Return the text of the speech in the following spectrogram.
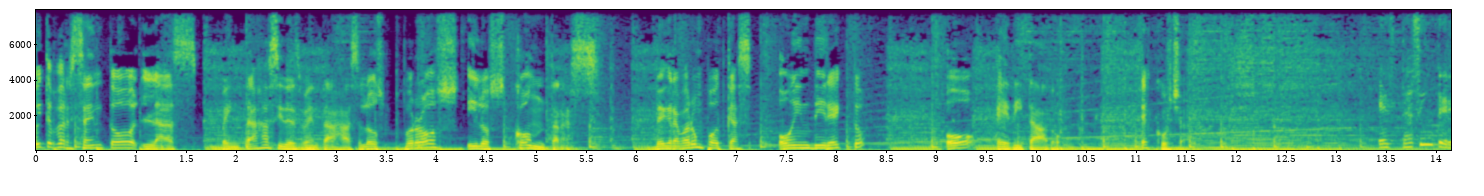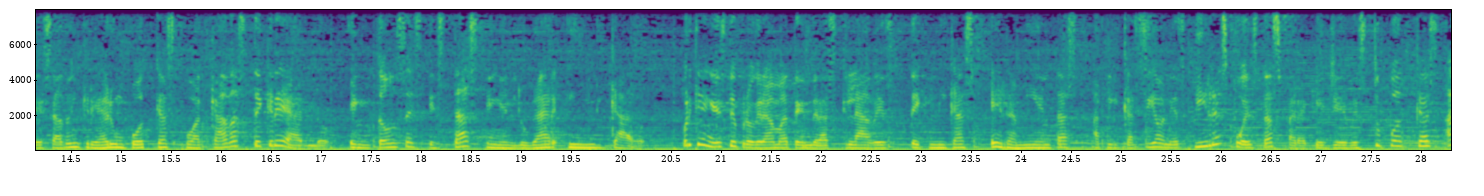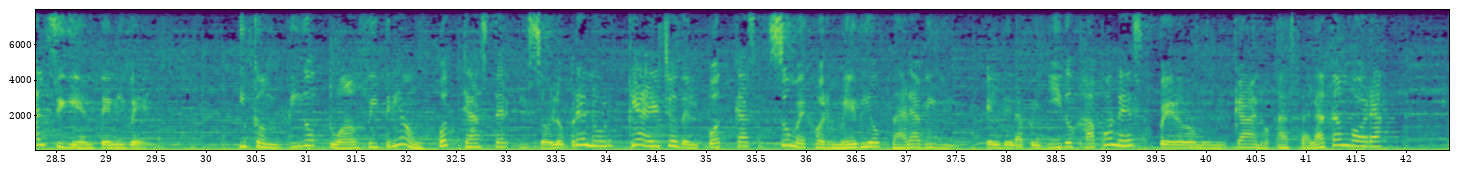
Hoy te presento las ventajas y desventajas, los pros y los contras de grabar un podcast o en directo o editado. Escucha. ¿Estás interesado en crear un podcast o acabas de crearlo? Entonces estás en el lugar indicado porque en este programa tendrás claves, técnicas, herramientas, aplicaciones y respuestas para que lleves tu podcast al siguiente nivel. Y contigo tu anfitrión, podcaster y soloprenur que ha hecho del podcast su mejor medio para vivir, el del apellido japonés pero dominicano hasta la tambora,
